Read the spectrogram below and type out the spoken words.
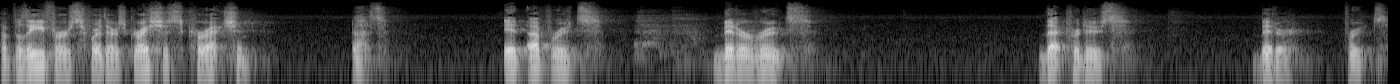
of believers where there's gracious correction does. It uproots bitter roots that produce bitter fruits.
